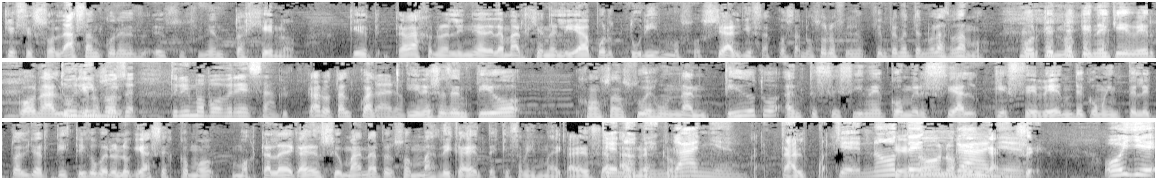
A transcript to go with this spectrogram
que se solazan con el, el sufrimiento ajeno, que trabajan en una línea de la marginalidad por turismo social y esas cosas, nosotros simplemente no las damos. Porque no tiene que ver con algo que Turismo, nosotros... turismo pobreza. Claro, tal cual. Claro. Y en ese sentido, Hong Sang-soo es un antídoto ante ese cine comercial que se vende como intelectual y artístico, pero lo que hace es como mostrar la decadencia humana, pero son más decadentes que esa misma decadencia. Que a no te nuestro- engañen. Tal cual. Que no Que te no nos engañen. sí. Oye,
